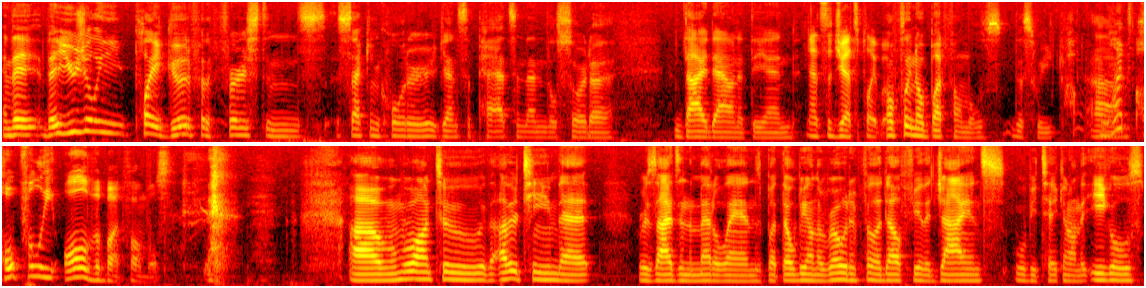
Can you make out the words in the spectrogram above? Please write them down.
And they they usually play good for the first and s- second quarter against the Pats, and then they'll sort of die down at the end. That's the Jets playbook. Hopefully, no butt fumbles this week. Um, what? Hopefully, all the butt fumbles. Uh, we'll move on to the other team that resides in the Meadowlands, but they'll be on the road in Philadelphia. The Giants will be taking on the Eagles.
